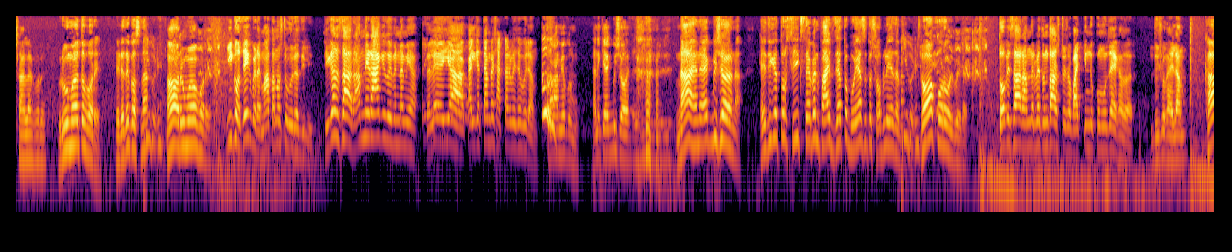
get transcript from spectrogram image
শালায় পরে। রুম তো পরে। এটাতে কস না? হ্যাঁ রুমেও পরে। কি কস? এক বেটা মাথা নষ্ট করে দিলি। ঠিক আছে স্যার আপনি এটা আগে কইবেন না মিয়া। তাহলে ইয়া কালকে তো আমরা সাতটার বেজে বইরাম আমিও পড়ব এখানে কি এক বিষয়? না হ্যাঁ এক বিষয় না। এদিকে তোর সিক্স সেভেন ফাইভ যত বই আছে তো সব লইয়া যাবে। সব পর ওই বইটা। তবে স্যার আপনার বেতন তো আটশোশো বাইক কিন্তু কমু যায় এক হাজার। দুশো খাইলাম। খা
